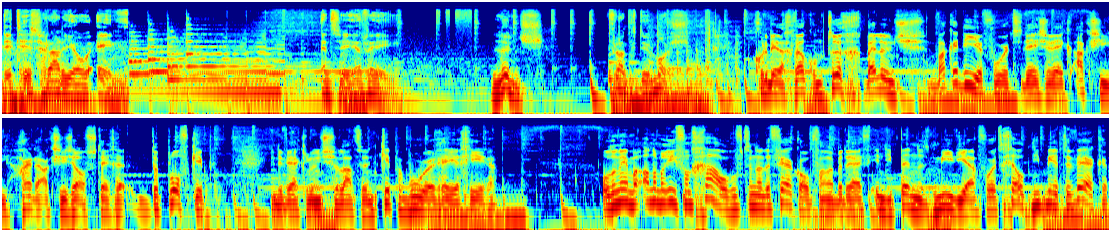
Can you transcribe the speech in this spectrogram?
Dit is Radio 1. NCRV. Lunch. Frank Dumos. Goedemiddag, welkom terug bij Lunch. Wakkerdier voert deze week actie, harde actie zelfs, tegen de plofkip. In de werklunch laten we een kippenboer reageren. Ondernemer Annemarie van Gaal hoefde na de verkoop van haar bedrijf Independent Media voor het geld niet meer te werken.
